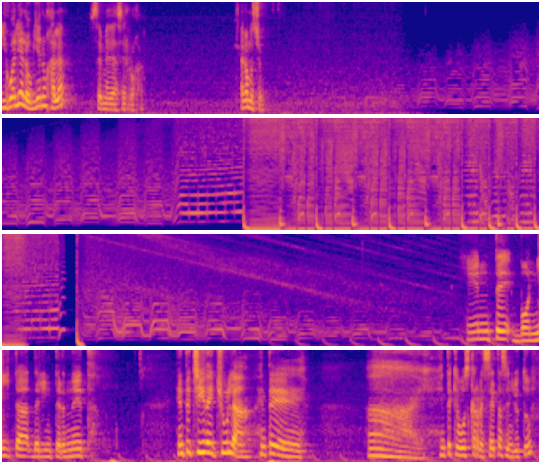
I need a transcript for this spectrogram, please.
igual y a lo bien, ojalá se me dé hacer roja. Hagamos show. Gente bonita del Internet, gente chida y chula, gente, ay, gente que busca recetas en YouTube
